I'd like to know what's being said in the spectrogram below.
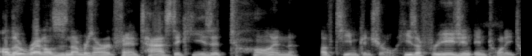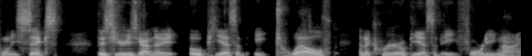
Although Reynolds' numbers aren't fantastic, he has a ton of team control. He's a free agent in 2026. This year, he's got an OPS of 812 and a career OPS of 849.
